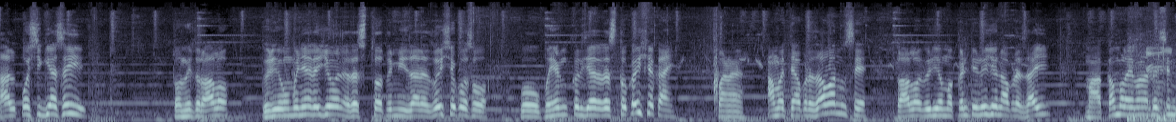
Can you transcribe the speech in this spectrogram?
હાલ પહોંચી ગયા છીએ તો મિત્રો, હાલો વિડીયોમાં બન્યા રહીજો અને રસ્તો તમે જ્યારે જોઈ શકો છો, બહુ ભયંકર જ્યારે રસ્તો કહી શકાય, પણ આમાંથી આપણે જવાનું છે. તો હાલો વિડીયોમાં કન્ટિન્યુ રહીજો ને આપણે જઈ, મા કમળાઈમાના દર્શન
